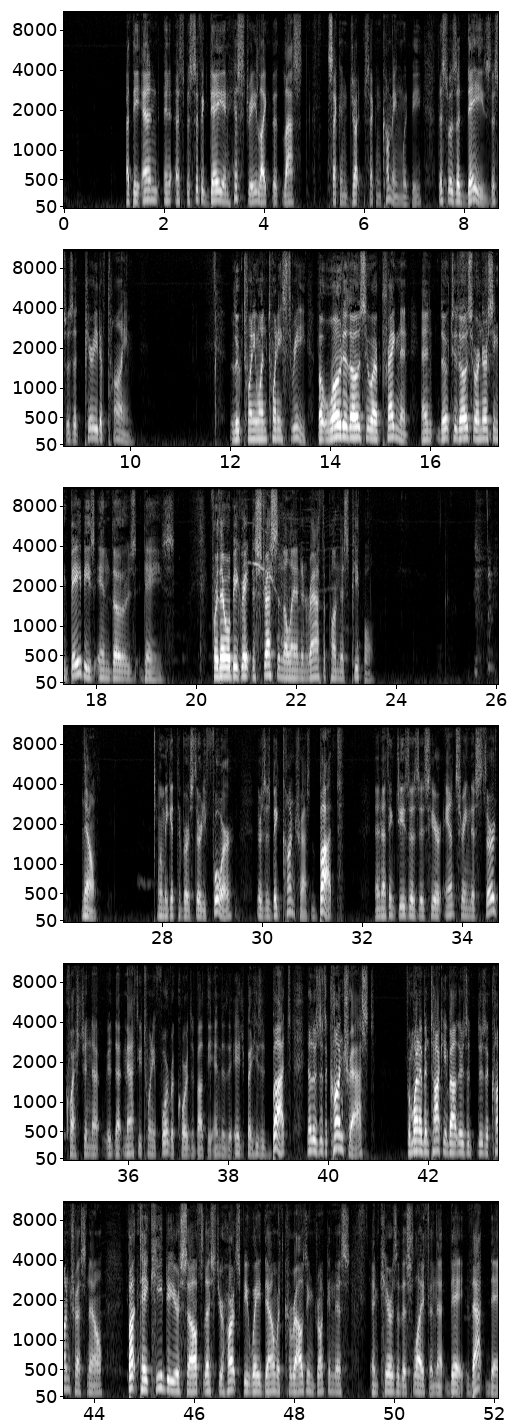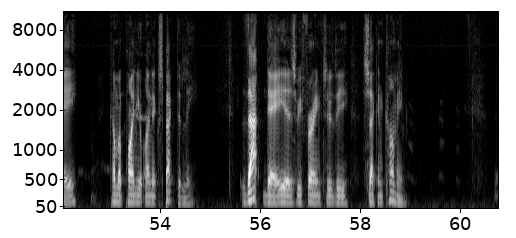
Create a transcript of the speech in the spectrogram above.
at the end, a specific day in history, like the last second, ju- second coming would be. This was a days, this was a period of time. Luke 21 23. But woe to those who are pregnant and to those who are nursing babies in those days. For there will be great distress in the land and wrath upon this people. Now, when we get to verse 34, there's this big contrast. But, and I think Jesus is here answering this third question that, that Matthew 24 records about the end of the age. But he says, but, in now there's a contrast From what I've been talking about, there's a, there's a contrast now. But take heed to yourself, lest your hearts be weighed down with carousing, drunkenness, and cares of this life, and that day, that day, come upon you unexpectedly. That day is referring to the second coming.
